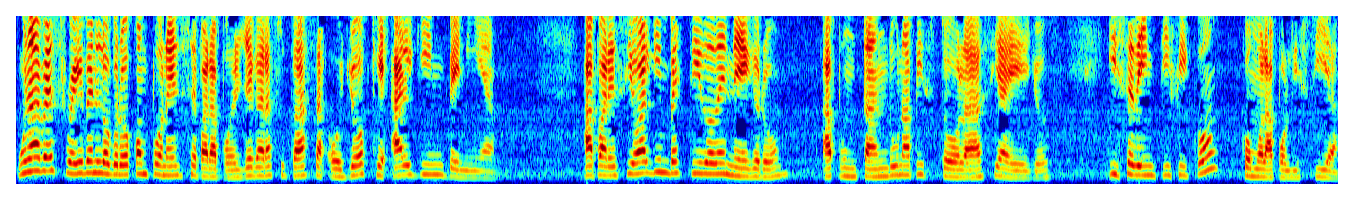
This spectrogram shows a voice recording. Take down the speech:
Una vez Raven logró componerse para poder llegar a su casa, oyó que alguien venía. Apareció alguien vestido de negro, apuntando una pistola hacia ellos, y se identificó como la policía.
